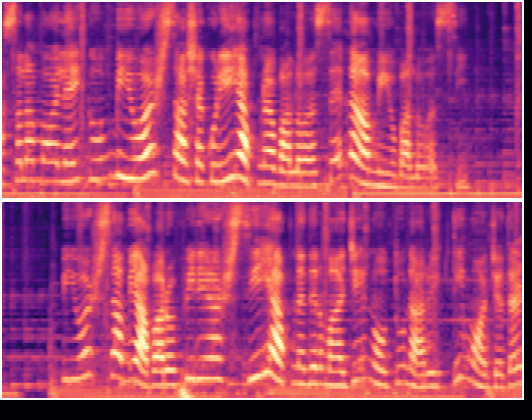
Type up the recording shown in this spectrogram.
আসসালামু আলাইকুম ভিউয়ার্স আশা করি আপনারা ভালো আছেন, আমিও ভালো আছি। ভিউয়ার্স আমি আবারও ফিরে আসছি আপনাদের মাঝে নতুন আরও একটি মজাদার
